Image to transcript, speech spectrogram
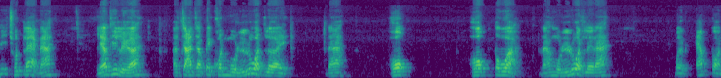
นี่ชุดแรกนะ แล้วที่เหลือ อาจารย์จะเป็นคนหมุนลวดเลยนะหกหกตัวนะหมุนลวดเลยนะ เปิดแอปก่อน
